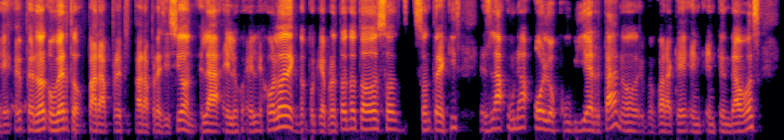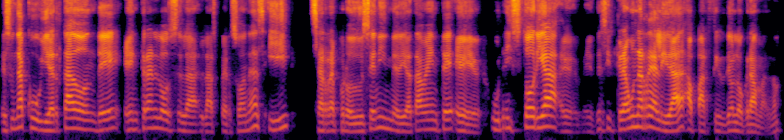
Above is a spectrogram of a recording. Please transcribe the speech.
Eh, eh, perdón, Humberto, para, para precisión, la, el, el holodeck, porque de pronto no todos son, son trekkies, es la, una holocubierta, ¿no? Para que entendamos, es una cubierta donde entran los, las personas y se reproducen inmediatamente eh, una historia, eh, es decir, crea una realidad a partir de hologramas, ¿no?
